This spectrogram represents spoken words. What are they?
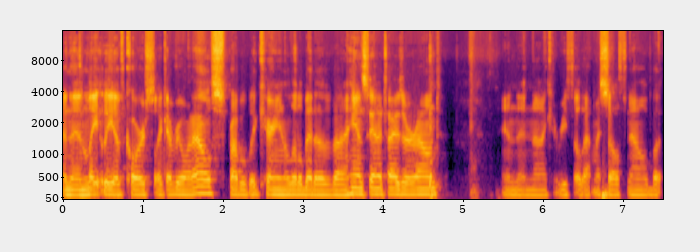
And then lately, of course, like everyone else, probably carrying a little bit of uh, hand sanitizer around. And then uh, I can refill that myself now. But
